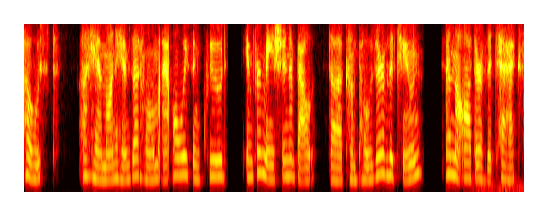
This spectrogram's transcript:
post a hymn on Hymns at Home, I always include information about the composer of the tune and the author of the text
